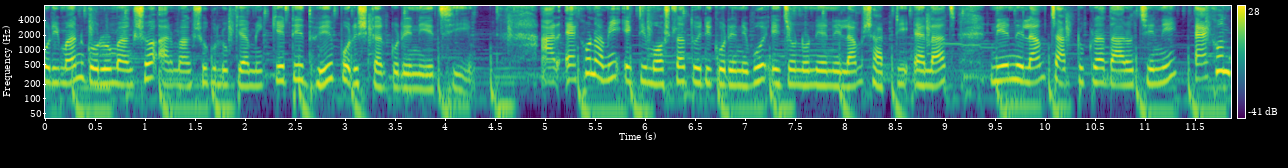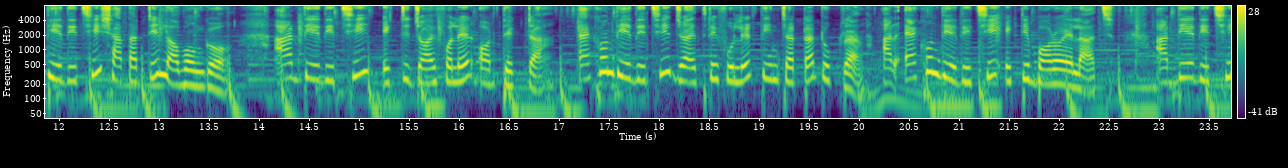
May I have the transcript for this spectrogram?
পরিমাণ গরুর মাংস, আর মাংসগুলোকে আমি কেটে ধুয়ে পরিষ্কার করে নিয়েছি। আর এখন আমি একটি মশলা তৈরি করে নেব। এই জন্য নিয়ে নিলাম সাতটি এলাচ, নিয়ে নিলাম চার টুকরা দারুচিনি, এখন দিয়ে দিচ্ছি সাত আটটি লবঙ্গ। আর দিয়ে দিচ্ছি একটি জয়ফলের অর্ধেকটা। এখন দিয়ে দিচ্ছি জয়ত্রী ফুলের তিন চারটা টুকরা। আর এখন দিয়ে দিচ্ছি একটি বড় এলাচ। আর দিয়ে দিচ্ছি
